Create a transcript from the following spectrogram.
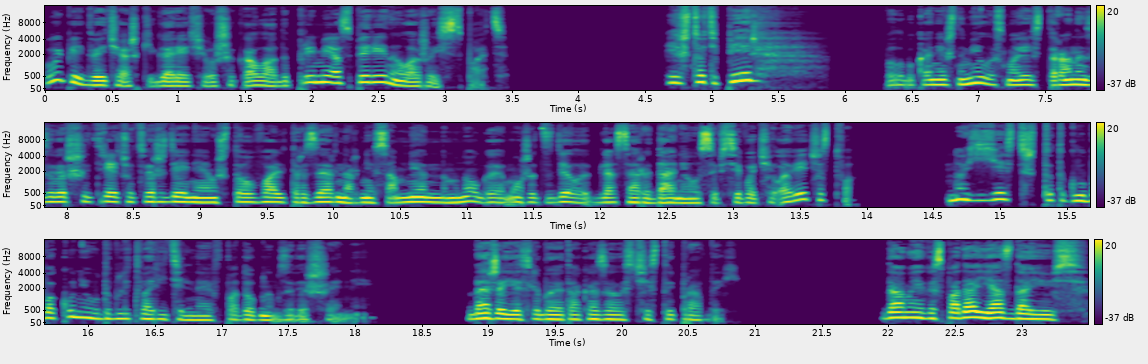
выпей две чашки горячего шоколада, прими аспирин и ложись спать. И что теперь? Было бы, конечно, мило с моей стороны завершить речь утверждением, что Вальтер Зернер, несомненно, многое может сделать для Сары Даниус и всего человечества, но есть что-то глубоко неудовлетворительное в подобном завершении. Даже если бы это оказалось чистой правдой. Дамы и господа, я сдаюсь.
